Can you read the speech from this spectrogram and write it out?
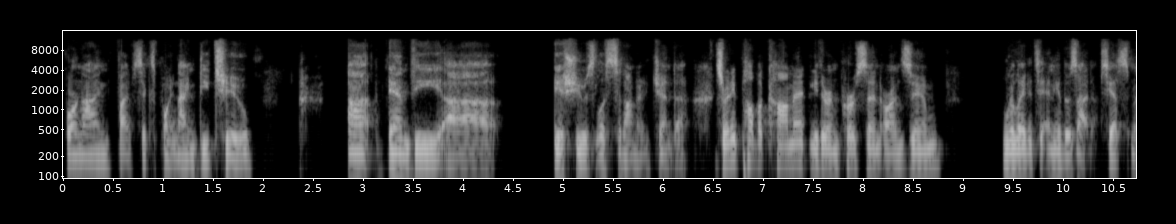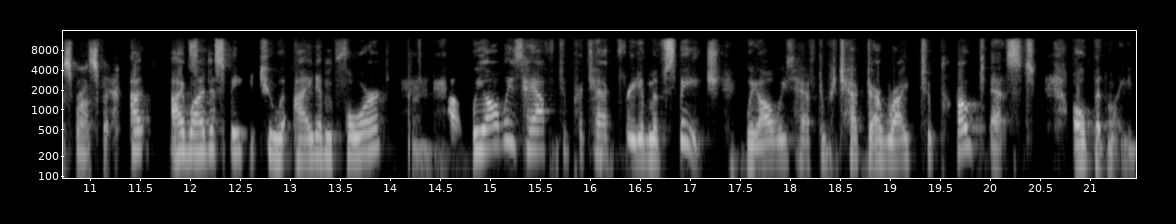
four nine five six point nine D two. Uh, and the, uh, issue is listed on an agenda. Is there any public comment, either in person or on Zoom, related to any of those items? Yes, Ms. Morales Fair. I want to speak to item four. Uh, We always have to protect freedom of speech. We always have to protect our right to protest openly.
